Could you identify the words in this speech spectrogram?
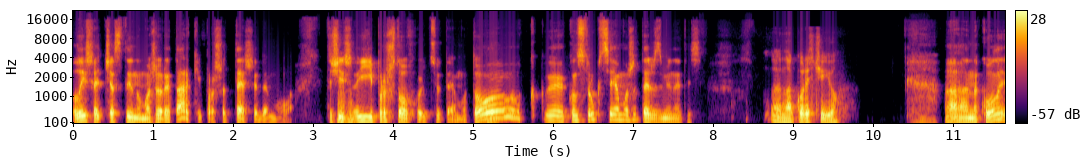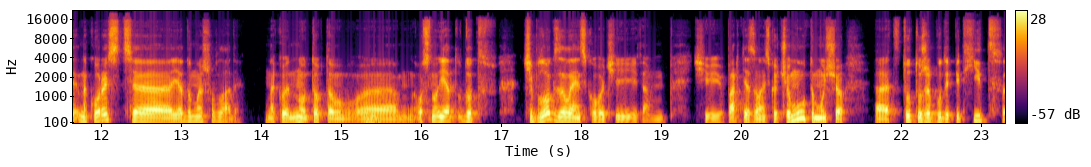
лишать частину мажоритарки, про що теж іде мова, точніше її проштовхують цю тему, то конструкція може теж змінитися. Е, На користь чию? А на коли на користь, е, я думаю, що влади. На ну, тобто, е, основ, я тут чи блок Зеленського, чи там чи партія Зеленського. Чому? Тому що е, тут уже буде підхід, е,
